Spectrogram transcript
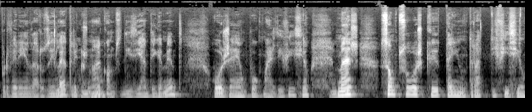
por verem andar os elétricos, uhum. não é? Como se dizia antigamente. Hoje é um pouco mais difícil, uhum. mas são pessoas que têm um trato difícil,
